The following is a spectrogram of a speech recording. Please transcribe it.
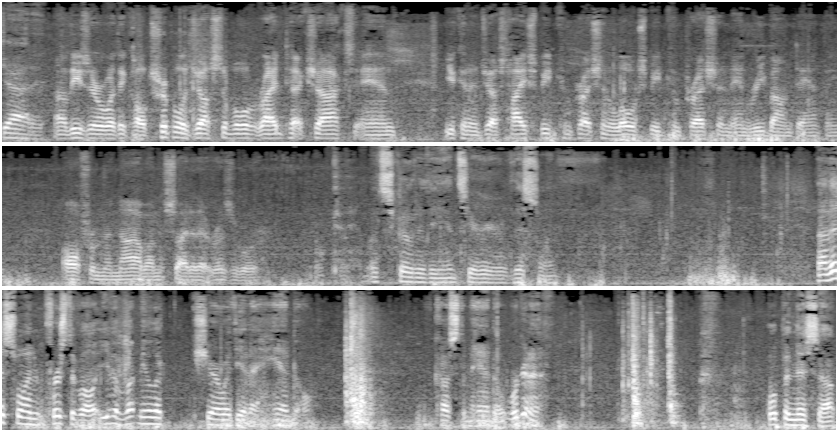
Got it. Uh, these are what they call triple adjustable RideTech shocks, and you can adjust high speed compression, low speed compression, and rebound damping, all from the knob on the side of that reservoir. Okay, let's go to the interior of this one. Now this one, first of all, even let me look share with you the handle. Custom handle. We're gonna open this up.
